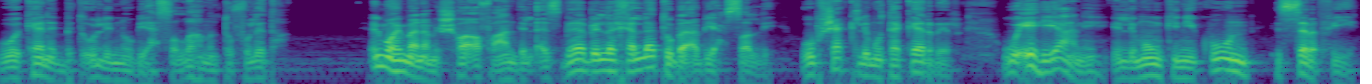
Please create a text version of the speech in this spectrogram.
وكانت بتقول إنه بيحصل لها من طفولتها. المهم أنا مش هقف عند الأسباب اللي خلته بقى بيحصل لي وبشكل متكرر. وإيه يعني اللي ممكن يكون السبب فيه؟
